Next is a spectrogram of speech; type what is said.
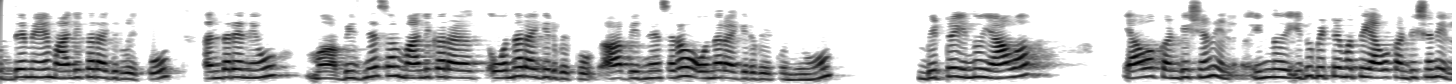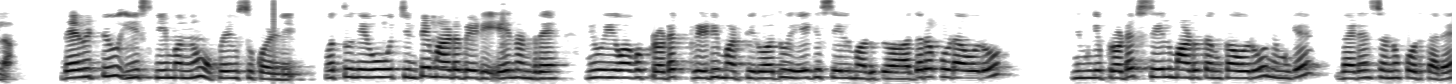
ಉದ್ಯಮೆ ಮಾಲೀಕರಾಗಿರಬೇಕು. ಅಂದರೆ ನೀವು ಬಿಸ್ನೆಸ್ ಮಾಲೀಕರ ಓನರ್ ಆಗಿರಬೇಕು. ಆ ಬಿಸ್ನೆಸ್ ಓನರ್ ಆಗಿರಬೇಕು ನೀವು. ಬಿಟ್ರೆ ಇನ್ನು ಯಾವ ಯಾವ ಕಂಡೀಷನ್ ಇಲ್ಲ ಇನ್ನು ಇದು ಬಿಟ್ರೆ ಮತ್ತು ಯಾವ ಕಂಡೀಷನ್ ಇಲ್ಲ. ದಯವಿಟ್ಟು ಈ ಸ್ಕೀಮನ್ನು ಉಪಯೋಗಿಸಿಕೊಳ್ಳಿ. ಮತ್ತು ನೀವು ಚಿಂತೆ ಮಾಡಬೇಡಿ. ಏನಂದ್ರೆ ನೀವು ಇವಾಗ ಪ್ರಾಡಕ್ಟ್ ರೆಡಿ ಮಾಡ್ತಿರೋ ಅದು ಹೇಗೆ ಸೇಲ್ ಮಾಡುತ್ತೋ ಅದರ ಕೂಡ ಅವರು ನಿಮಗೆ ಪ್ರಾಡಕ್ಟ್ ಸೇಲ್ ಮಾಡೋ ತನಕ ಅವರು ನಿಮಗೆ ಗೈಡೆನ್ಸ್ ಅನ್ನು ಕೊಡ್ತಾರೆ.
